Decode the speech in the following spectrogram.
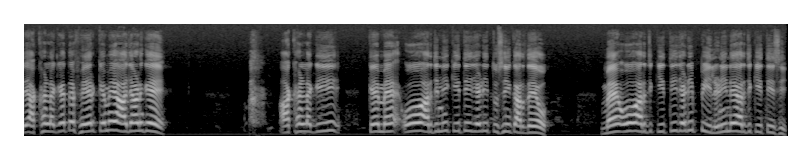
ਤੇ ਆਖਣ ਲੱਗੇ, ਤੇ ਫੇਰ ਕਿਵੇਂ ਆ ਜਾਣਗੇ? ਆਖਣ ਲੱਗੀ ਕਿ ਮੈਂ ਉਹ ਅਰਜ ਨਹੀਂ ਕੀਤੀ ਜਿਹੜੀ ਤੁਸੀਂ ਕਰਦੇ ਹੋ। ਮੈਂ ਉਹ ਅਰਜ ਕੀਤੀ ਜਿਹੜੀ ਭੀਲਣੀ ਨੇ ਅਰਜ ਕੀਤੀ ਸੀ।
